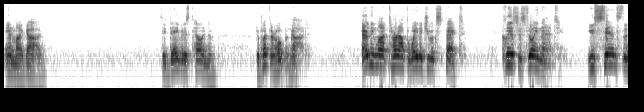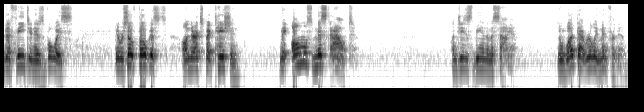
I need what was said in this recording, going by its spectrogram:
and my God. See, David is telling them to put their hope in God. Everything might turn out the way that you expect. Cleophas is feeling that. You sense the defeat in his voice. They were so focused on their expectation, they almost missed out on Jesus being the Messiah and what that really meant for them.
